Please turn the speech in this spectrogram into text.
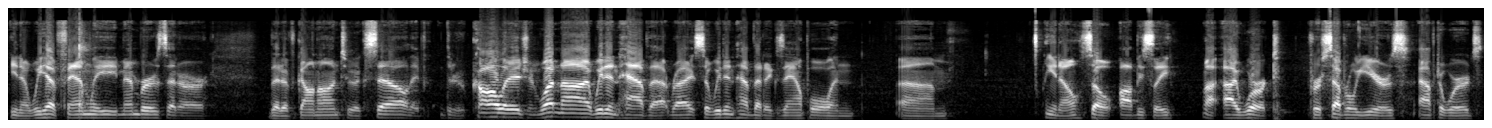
you know, we have family members that are that have gone on to excel. They've through college and whatnot. We didn't have that, right? So we didn't have that example, and um, you know, so obviously I, I worked for several years afterwards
